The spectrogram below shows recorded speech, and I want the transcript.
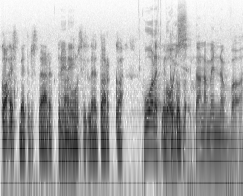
kahdesta metristä äärettömään niin, niin. on silleen tarkkaa. Huolet että pois, tota, että anna mennä vaan.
